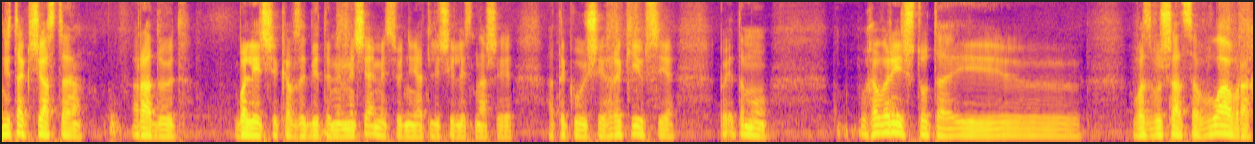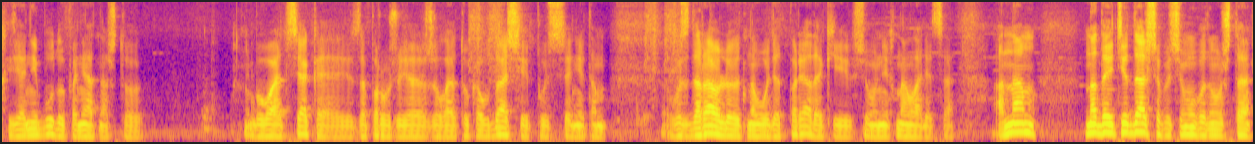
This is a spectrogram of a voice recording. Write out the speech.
не так часто радуют болельщиков забитыми мячами. Сегодня отличились наши атакующие игроки все. Поэтому говорить что-то и э, возвышаться в лаврах я не буду. Понятно, что бывает всякое. И Запорожью я желаю только удачи. Пусть они там выздоравливают, наводят порядок и все у них наладится. А нам надо идти дальше. Почему? Потому что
